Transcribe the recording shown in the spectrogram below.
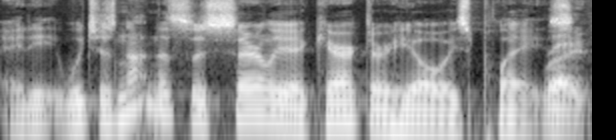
it- which is not necessarily a character he always plays. right.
